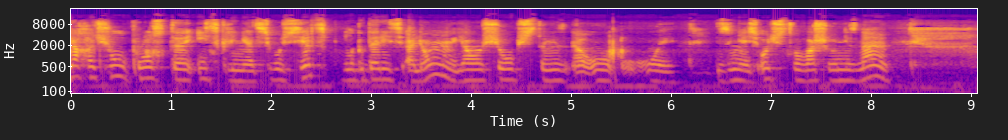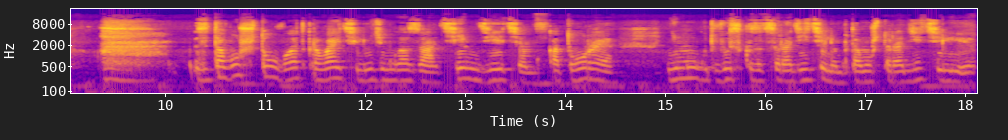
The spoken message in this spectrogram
Я хочу просто искренне от всего сердца поблагодарить Алену. Я вообще общество не знаю. Ой, извиняюсь, отчество вашего не знаю. из-за того, что вы открываете людям глаза, тем детям, которые не могут высказаться родителям, потому что родители...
